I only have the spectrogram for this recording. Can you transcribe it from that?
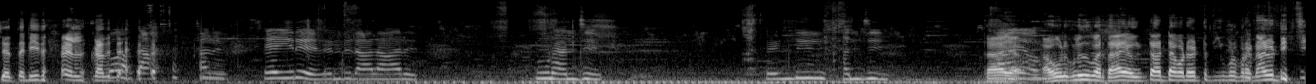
செத்த நீ தான் உட்காந்துட்ட ஆறு. ஏய் இரு. ரெண்டு நாலு ஆறு. மூணு அஞ்சு. ரெண்டு அஞ்சு. தாயா அவளுக்கு உழுது பாரு தாயா. விட்டா விட்டா கூட வெட்ட தூக்கி போட நான் வெட்டிச்சு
